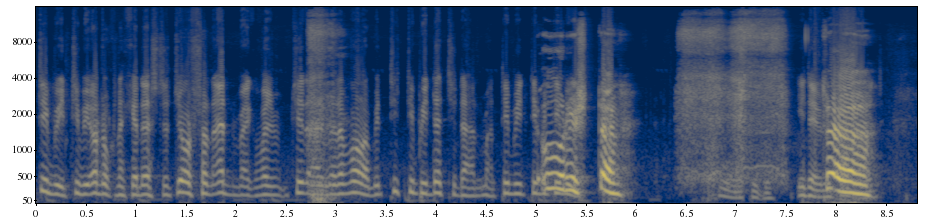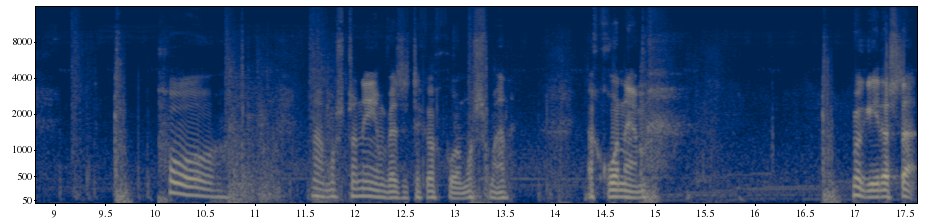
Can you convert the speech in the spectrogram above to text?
Tibi, Tibi, adok neked ezt, gyorsan edd meg, vagy csinálj vele valamit. Ti- Tibi, ne csináld már. Tibi, Tibi, Tibi. Úristen. Tibi. Ide ülök. Hú. Na, mostan én vezetek akkor most már. Akkor nem. Mögéd aztán...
